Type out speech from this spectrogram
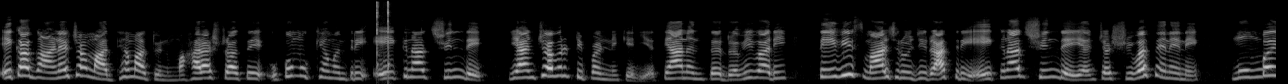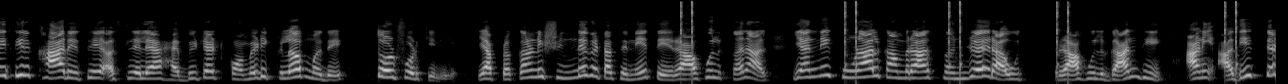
एका गाण्याच्या माध्यमातून महाराष्ट्राचे उपमुख्यमंत्री एकनाथ शिंदे यांच्यावर टिप्पणी केली आहे. त्यानंतर रविवारी तेवीस मार्च रोजी रात्री एकनाथ शिंदे यांच्या शिवसेनेने मुंबईतील खार येथे असलेल्या हॅबिटेट कॉमेडी क्लबमध्ये तोडफोड केली आहे. या प्रकरणी शिंदे गटाचे नेते राहुल कनाल यांनी कुणाल कामरा संजय राऊत राहुल गांधी आणि आदित्य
